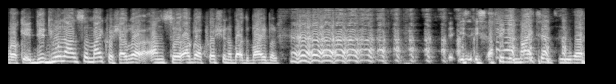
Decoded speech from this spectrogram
Okay, did you want to answer my question? I got answer. I got a question about the Bible. It's, it's, I think it's my turn to. Uh,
